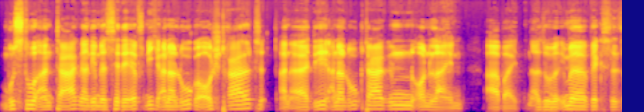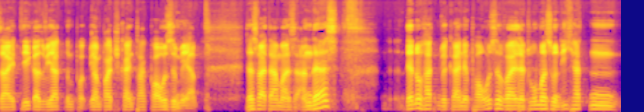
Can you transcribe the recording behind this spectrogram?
musst du an Tagen, an denen das ZDF nicht analog ausstrahlt, an ARD-Analogtagen online arbeiten. Also immer wechselseitig. Also wir hatten, wir haben praktisch keinen Tag Pause mehr. Das war damals anders. Dennoch hatten wir keine Pause, weil der Thomas und ich hatten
